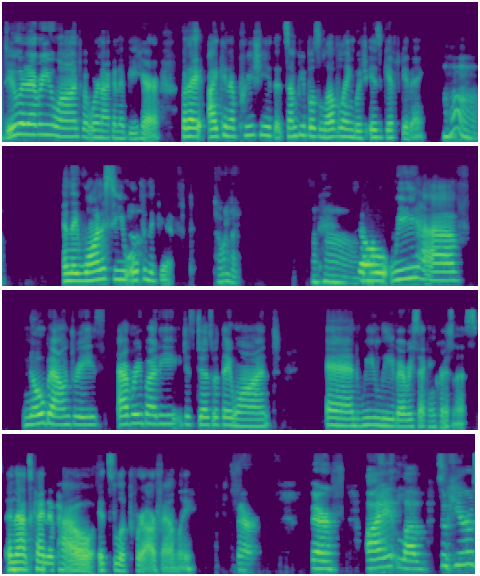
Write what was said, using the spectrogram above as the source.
do whatever you want, but we're not going to be here. But I, I can appreciate that some people's love language is gift giving. Mm-hmm and they want to see you yeah. open the gift. Totally. Uh-huh. So we have no boundaries. Everybody just does what they want. And we leave every second Christmas. And that's kind of how it's looked for our family. Fair. Fair. I love so here's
